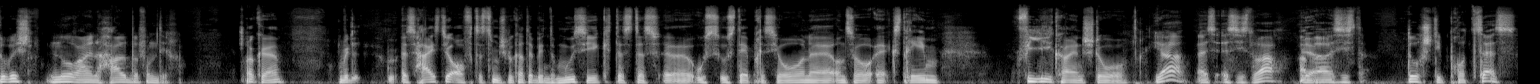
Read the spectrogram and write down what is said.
du bist nur eine halbe von dir. Okay. Weil es heißt ja oft, dass zum Beispiel gerade in der Musik, dass das äh, aus, aus Depressionen und so extrem viel kann entstehen. Ja, es, es ist wahr, aber Ja. es ist durch den Prozess.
